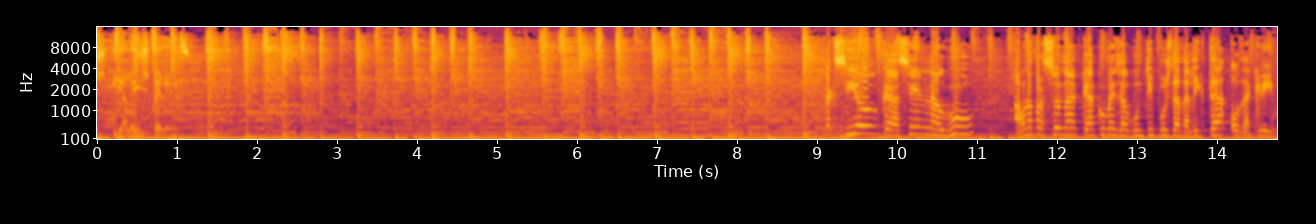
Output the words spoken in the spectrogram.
Mateos i Aleix Pérez. Acció que sent algú a una persona que ha comès algun tipus de delicte o de crim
